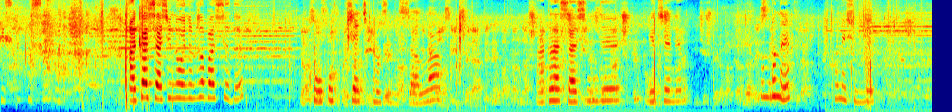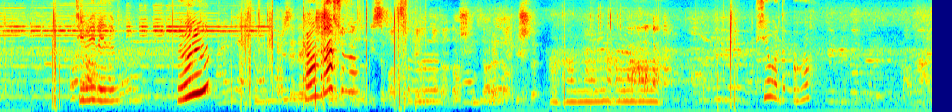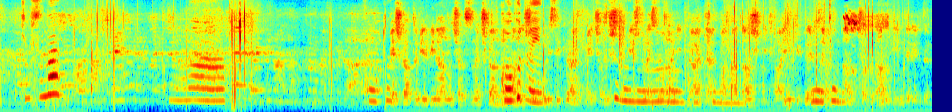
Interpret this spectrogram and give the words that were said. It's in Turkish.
Sesini kıssana. Arkadaşlar şimdi oyunumuza başladık. Osman bir şey çıkmasın inşallah. Arkadaşlar şimdi Bakanı'na Bu ne? Bu ne şimdi? Çevirelim. Hı? Tamam, bırak şunu. Allah Allah Allah. Bir şey vardı. Aha. Kimsin lan? Korktum. Beş katlı bir binanın çatısına çıkan Korkutmayın. vatandaşı polis ikna etmeye çalıştı. Bir süre sonra ikna edilen vatandaş itfaiye ekipleri tarafından çatıdan indirildi.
